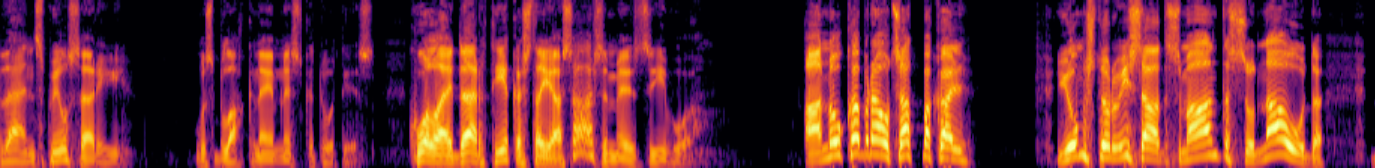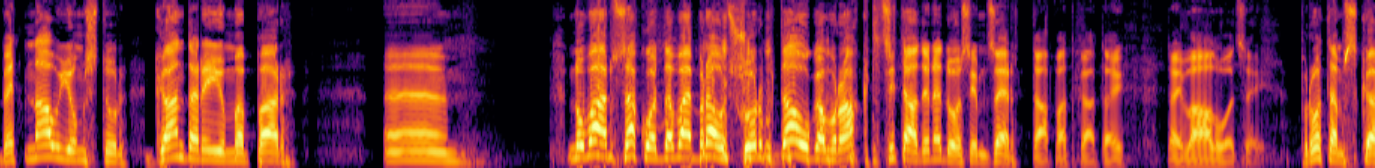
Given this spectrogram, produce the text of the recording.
Vēnspils arī uz blaknēm neskatoties. Ko lai dara tie, kas tajās ārzemēs dzīvo? Anu, ka brauc atpakaļ! Jums tur visādas mantas un nauda, bet nav jums tur gandarījuma par. Um, nu, vārdu sakot, vai brauc šurp daugavu rakt, citādi nedosim dzert tāpat kā tai, tai vālodzei. Protams, ka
